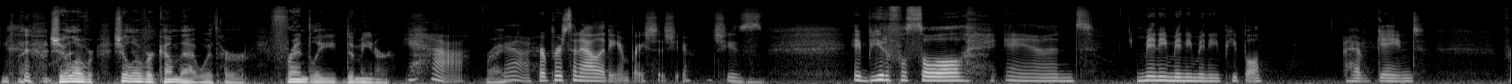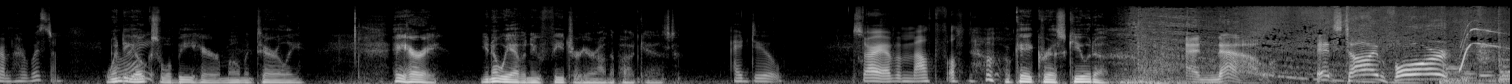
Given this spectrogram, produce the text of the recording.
She'll over she'll overcome that with her friendly demeanor. Yeah. Right. Yeah. Her personality embraces you. She's mm-hmm. a beautiful soul, and many, many, many people have gained from her wisdom. Wendy right. Oaks will be here momentarily. Hey Harry, you know we have a new feature here on the podcast. I do. Sorry, I have a mouthful now. Okay, Chris, cue it up. And now, it's time for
